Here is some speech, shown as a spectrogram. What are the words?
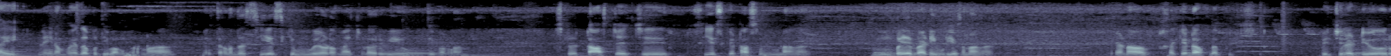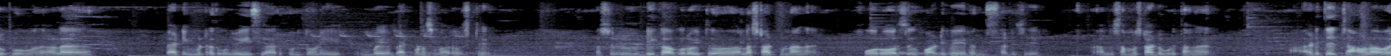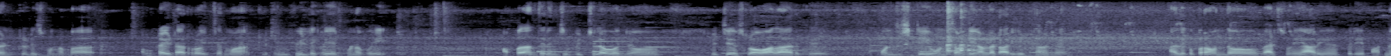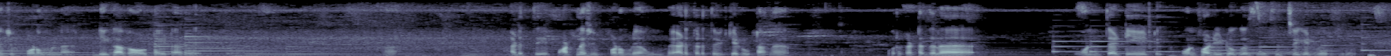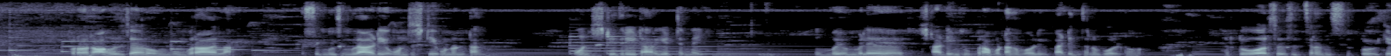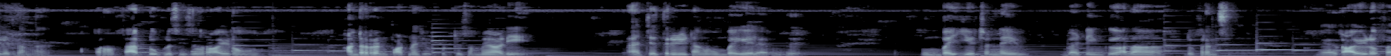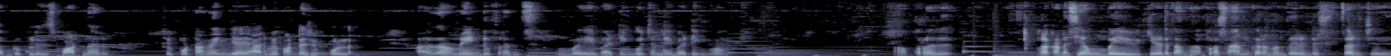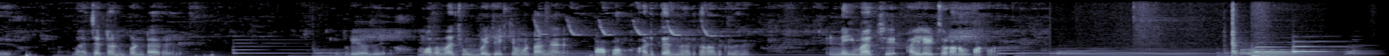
Hi இன்னைக்கு நம்ம எதை பற்றி பார்க்க போகிறோம்னா நேற்று நடந்த சிஎஸ்கே மும்பையோட மேட்சோட ரிவ்யூ பற்றி பார்க்கலாம். ஃபஸ்ட்டு டாஸ் ஜெயிச்சு சிஎஸ்கே டாஸ் வின் பண்ணாங்க. மும்பையை பேட்டிங் பிடிக்க சொன்னாங்க. ஏன்னா செகண்ட் ஹாஃபில் பிச் பிச்சில் டியூ இருக்கும். அதனால் பேட்டிங் பண்ணுறது கொஞ்சம் ஈஸியாக இருக்கும்னு தோணி மும்பையை பேட் பண்ண சொன்னார் ஃபஸ்ட்டு ஃபஸ்ட்டு டிகாக்கும் ரோஹித்தும் நல்லா ஸ்டார்ட் பண்ணாங்க. ஃபோர் ஓவர்ஸுக்கு ஃபார்ட்டி ஃபைவ் ரன்ஸ் அடித்து அதில் செம்ம ஸ்டார்ட்டு கொடுத்தாங்க. அடுத்து சாவ்லாவை இன்ட்ரடியூஸ் பண்ணப்போ அவுட் ஆகிட்டார் ரோஹித் சர்மா இன்ஃபீல்டு கிரியேட் பண்ண போய் அப்போ தான் தெரிஞ்சு பிச்சில் கொஞ்சம் பிச்சு ஸ்லோவாக தான் இருக்குது ஒன் சிக்ஸ்டி ஒன் செவன்ட்டி நல்ல டார்கெட் தான் அதுக்கப்புறம் வந்த பேட்ஸ்மேன் யாரையும் பெரிய பார்ட்னர்ஷிப் போட முடியல. டீகாக்கும் அவுட் ஆகிட்டார் அடுத்து பார்ட்னர்ஷிப் போட முடியாமல் மும்பை அடுத்தடுத்து விக்கெட் விட்டாங்க. ஒரு கட்டத்தில் one thirty eight one forty டூக்கு சிக்ஸ் விக்கெட் போயிருக்கு. அப்புறம் ராகுல் சாரும் பும்ரா எல்லாம் சிங்கிள் சிங்கிளாக ஆடி ஒன் சிக்ஸ்டி கொண்டு வந்துட்டாங்க. ஒன் சிக்ஸ்டி த்ரீ டார்கெட் சென்னைக்கு மும்பை உண்மையிலே ஸ்டார்டிங் சூப்பராக போட்டாங்க பவுலிங் பேட்டிங்சனும் போல்ட்டும். டூ ஹவர்ஸுக்கு சிக்ஸ் ரன்ஸ் டூ விக்கெட் எடுத்தாங்க. அப்புறம் ஃபேப் டூ ப்ளஸிஸும் ராயிடும் ஹண்ட்ரட் ரன் பார்ட்னர்ஷிப் போட்டு செம்மையாடி ஆடி மேட்ச்சை திருடிட்டாங்க மும்பை கையில் இருந்து. மும்பைக்கும் சென்னை பேட்டிங்க்கும் அதான் டிஃப்ரென்ஸ் அங்கே Rayudu Faf du Plessis partnership போட்டாங்க. இங்கே யாருமே பார்ட்னர்ஷிப் போடல. அதுதான் மெயின் டிஃப்ரென்ஸ் மும்பை பேட்டிங்கும் சென்னை பேட்டிங்கும் அப்புறம் இது அப்புறம் கடைசியாக மும்பை விக்கெட் எடுத்தாங்க. அப்புறம் சாம் கரன் வந்து ரெண்டு சிக்ஸ் அடித்து மேட்சை டர்ன் பண்ணிட்டாரு. எப்படியோ அது மொதல் மேட்ச் மும்பை ஜெயிக்க மாட்டாங்க. பார்ப்போம் அடுத்த என்ன அடுத்த நடக்குதுன்னு இன்றைக்கி மேட்ச்சு ஹைலைட்ஸோட நம்ம பார்க்கலாம்.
